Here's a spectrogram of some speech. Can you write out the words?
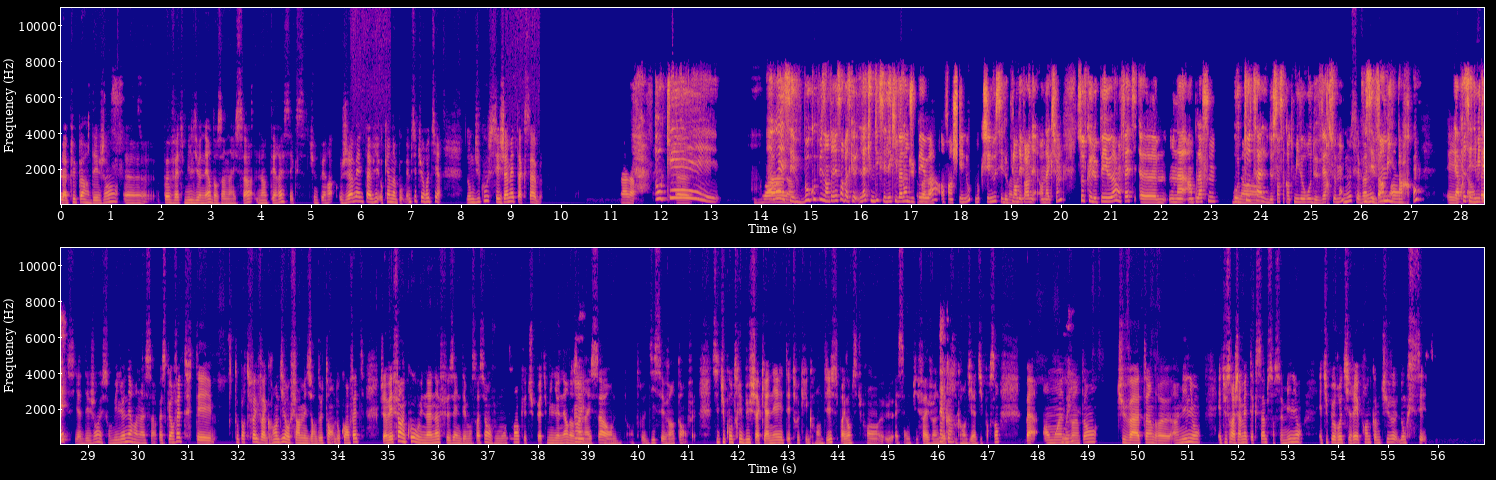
la, plupart des gens euh, peuvent être millionnaires dans un ISA. L'intérêt, c'est que tu ne paieras jamais de ta vie aucun impôt, même si tu retires. Donc du coup, c'est jamais taxable. Voilà. Ok. Euh, ah ouais, c'est beaucoup plus intéressant parce que là, tu me dis que c'est l'équivalent du PEA, enfin chez nous. Donc chez nous, c'est le plan d'épargne en action. Sauf que le PEA, en fait, euh, on a un plafond au total de 150 000 euros de versement. Nous, c'est 20 000, par, an. Et, après, c'est limité. Il y a des gens, ils sont millionnaires en ça. Parce qu'en fait, t'es ton portefeuille va grandir au fur et à mesure de temps. Donc en fait, j'avais fait un cours où une nana faisait une démonstration en vous montrant que tu peux être millionnaire dans un ISA entre 10 et 20 ans en fait. Si tu contribues chaque année, tes trucs qui grandissent, par exemple si tu prends euh, le S&P 500 qui grandit à 10%, bah, en moins de 20 ans, tu vas atteindre euh, un million et tu seras jamais taxable sur ce million et tu peux retirer et prendre comme tu veux. Donc c'est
